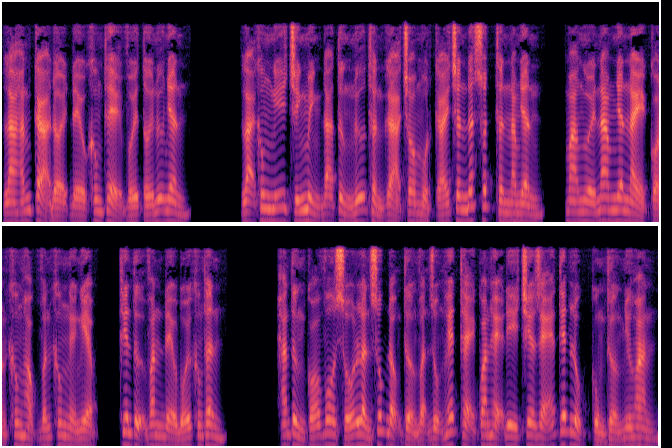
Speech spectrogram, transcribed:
là hắn cả đời đều không thể với tới nữ nhân. Lại không nghĩ chính mình đã từng nữ thần gả cho một cái chân đất xuất thân nam nhân, mà người nam nhân này còn không học vẫn không nghề nghiệp, thiên tự văn đều đối không thân. Hắn từng có vô số lần xúc động tưởng vận dụng hết thể quan hệ đi chia rẽ tiết lục cùng thường như hoan,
